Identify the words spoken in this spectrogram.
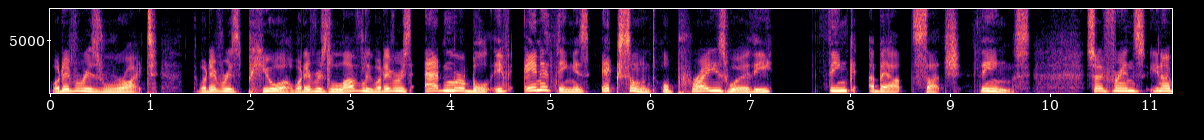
whatever is right, whatever is pure, whatever is lovely, whatever is admirable, if anything is excellent or praiseworthy, think about such things. So, friends, you know,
